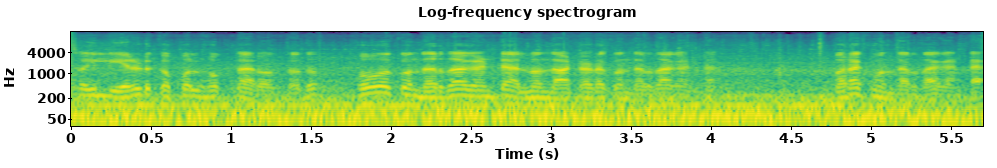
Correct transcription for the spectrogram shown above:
ಸೊ ಇಲ್ಲಿ ಎರಡು ಕಪಲ್ ಹೋಗ್ತಾ ಇರೋವಂಥದ್ದು ಹೋಗೋಕ್ಕೊಂದು ಅರ್ಧ ಗಂಟೆ, ಅಲ್ಲೊಂದು ಆಟ ಆಡೋಕ್ಕೊಂದು ಅರ್ಧ ಗಂಟೆ. ಬರೋಕ್ಕೆ ಒಂದು ಅರ್ಧ ಗಂಟೆ.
